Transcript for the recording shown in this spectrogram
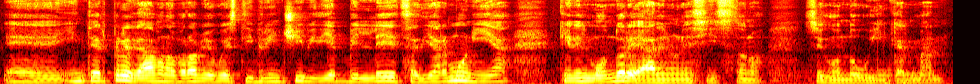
eh, interpretavano proprio questi principi di bellezza, di armonia, che nel mondo reale non esistono, secondo Winkelmann.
